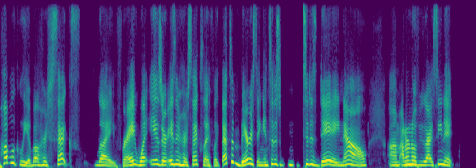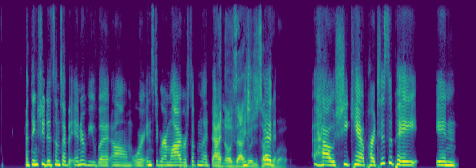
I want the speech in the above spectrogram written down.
publicly about her sex life, right? What is or isn't her sex life? Like that's embarrassing. And to this to this day now, um, I don't know if you guys seen it. I think she did some type of interview, but um, or Instagram live or something like that. I know exactly And what you're talking said- about. How she can't participate in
